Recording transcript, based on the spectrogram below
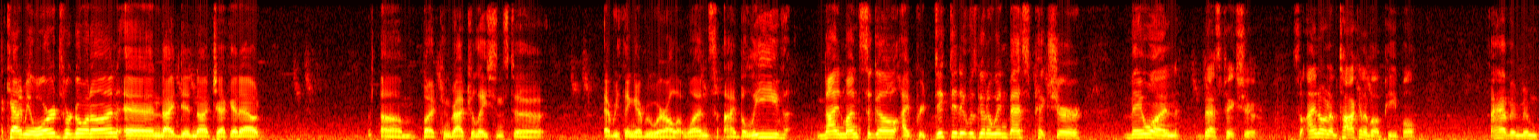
Academy awards were going on and i did not check it out. Um, but congratulations to everything everywhere all at once. I believe nine months ago i predicted it was going to win best picture. They won best picture. So i know what i'm talking about people. I haven't been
